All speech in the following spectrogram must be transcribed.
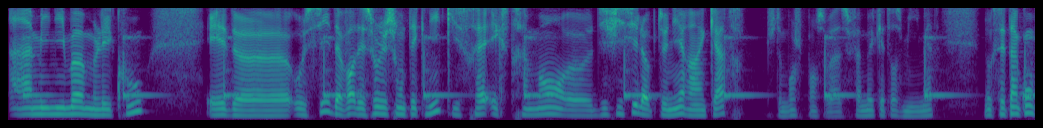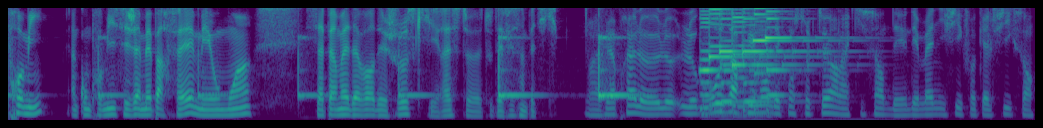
un minimum les coûts et aussi d'avoir des solutions techniques qui seraient extrêmement euh, difficiles à obtenir à un 4. Justement, je pense à ce fameux 14 mm. Donc, c'est un compromis. Un compromis, c'est jamais parfait, mais au moins, ça permet d'avoir des choses qui restent euh, tout à fait sympathiques. Ouais, puis après, le, le- le gros argument des constructeurs là, qui sortent des, des magnifiques focales fixes en,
